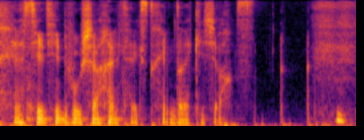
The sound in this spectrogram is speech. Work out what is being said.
er sieht die Dusche halt extrem dreckig aus.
